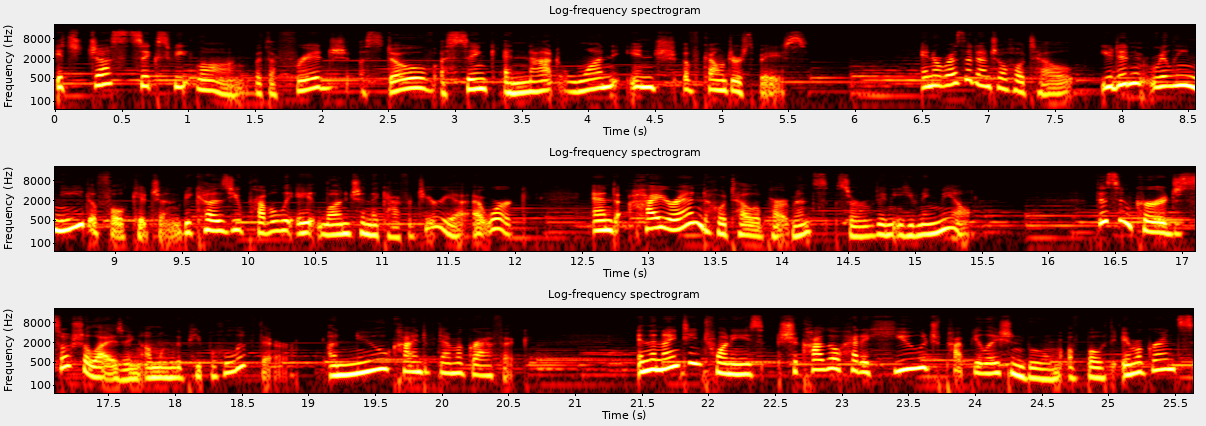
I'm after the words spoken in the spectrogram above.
It's just six feet long, with a fridge, a stove, a sink, and not one inch of counter space. In a residential hotel, you didn't really need a full kitchen because you probably ate lunch in the cafeteria at work, and higher end hotel apartments served an evening meal. This encouraged socializing among the people who lived there, a new kind of demographic. In the 1920s, Chicago had a huge population boom of both immigrants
